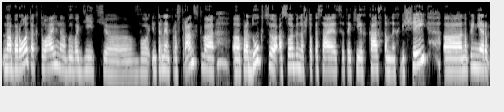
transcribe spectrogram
наоборот, актуально выводить э, в интернет-пространство э, продукцию, особенно что касается таких кастомных вещей. Например,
